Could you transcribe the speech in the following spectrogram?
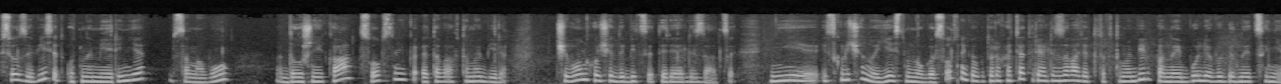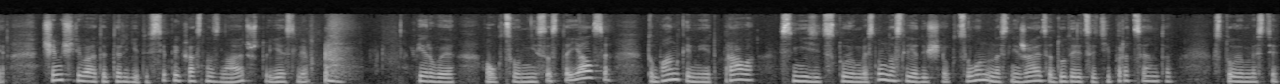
Все зависит от намерения самого должника, собственника этого автомобиля. Чего он хочет добиться этой реализации. Не исключено, есть много собственников, которые хотят реализовать этот автомобиль по наиболее выгодной цене. Чем чреваты это кредиты? Все прекрасно знают, что если первый аукцион не состоялся, то банк имеет право снизить стоимость. Ну, на следующий аукцион она снижается до 30% стоимости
